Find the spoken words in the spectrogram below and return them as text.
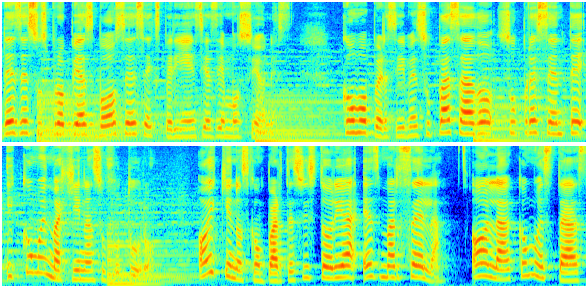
desde sus propias voces, experiencias y emociones, cómo perciben su pasado, su presente y cómo imaginan su futuro. Hoy quien nos comparte su historia es Marcela. Hola, ¿cómo estás?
